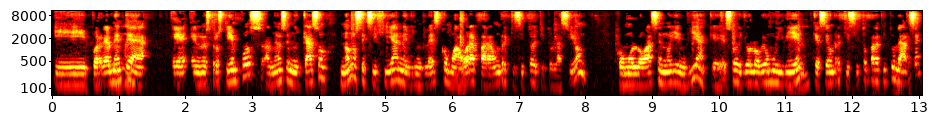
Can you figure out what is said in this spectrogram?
y pues realmente eh, en nuestros tiempos, al menos en mi caso, no nos exigían el inglés como ahora para un requisito de titulación como lo hacen hoy en día, que eso yo lo veo muy bien, que sea un requisito para titularse,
